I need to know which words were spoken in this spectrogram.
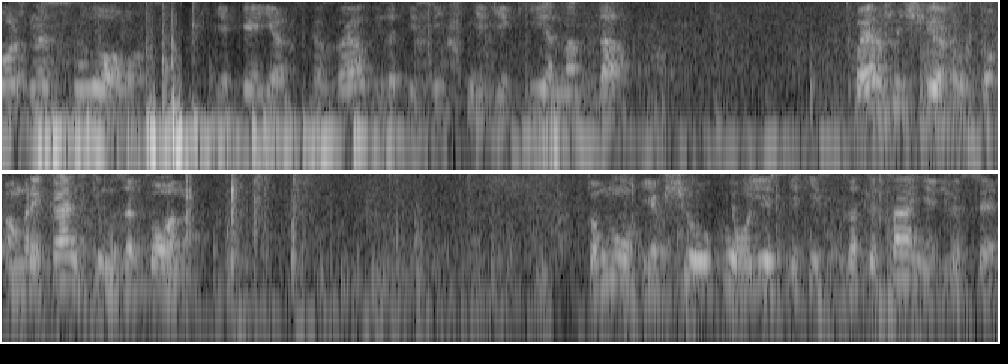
кожне слово, яке я сказав, і за ті свідчення, які я надав. В першу чергу по американським законам. Тому, якщо у кого є якісь запитання, що це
